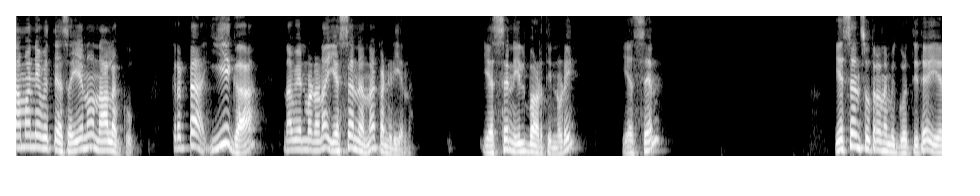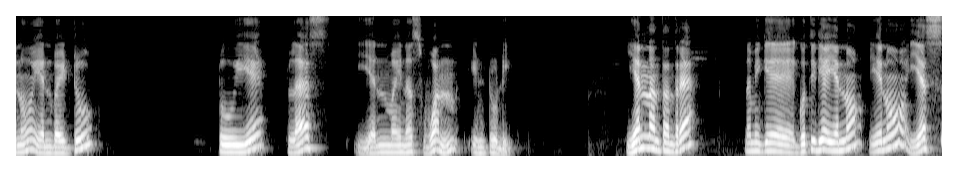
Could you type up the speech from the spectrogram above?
ಸಾಮಾನ್ಯ ವ್ಯತ್ಯಾಸ, ಏನು? ನಾಲ್ಕು. ಕರೆಕ್ಟಾ ಈಗ ನಾವೇನು ಮಾಡೋಣ? ಎಸ್ ಎನ್ ಅನ್ನು ಕಂಡುಹಿಡಿಯೋಣ. ಎಸ್ ಎನ್ ಇಲ್ಲಿ ಬರ್ತೀನಿ ನೋಡಿ. ಎಸ್ ಎನ್ ಎಸ್ ಎನ್ ಸೂತ್ರ ನಮಗೆ ಗೊತ್ತಿದೆ. ಏನು? N by two two a plus n minus one into d. N ಅಂತಂದರೆ ನಮಗೆ ಗೊತ್ತಿದೆಯಾ ಎನ್ನು? ಏನು? ಎಸ್.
